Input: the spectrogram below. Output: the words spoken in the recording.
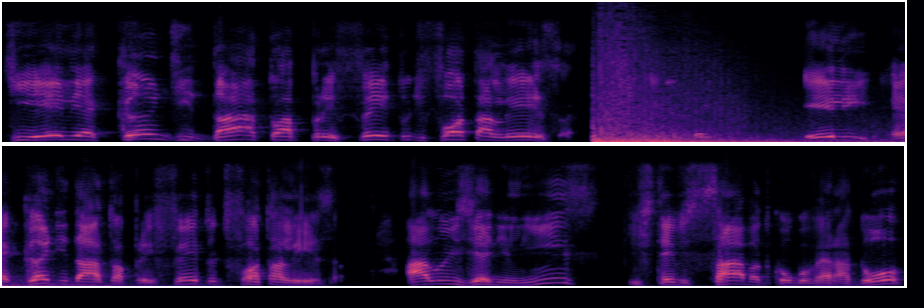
que ele é candidato a prefeito de Fortaleza. Ele é candidato a prefeito de Fortaleza. A Luiziane Lins, que esteve sábado com o governador,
